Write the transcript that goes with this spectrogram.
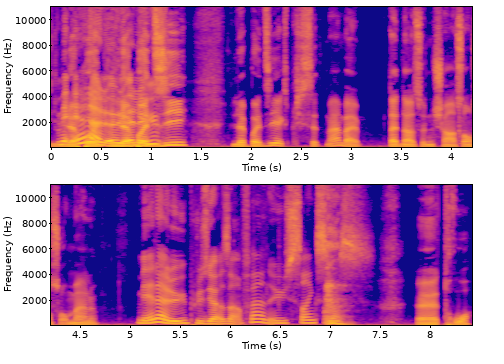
il l'a pas, elle- il l'a elle pas eu- dit il l'a pas dit explicitement ben peut-être dans une chanson sûrement là Mais elle, elle a eu plusieurs enfants. Elle en a eu 5, 6, Euh, trois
